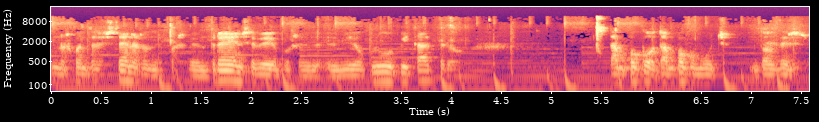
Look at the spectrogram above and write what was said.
unas cuantas escenas donde pues, se ve un tren, se ve pues, el, el videoclub y tal, pero tampoco tampoco mucho. Entonces,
